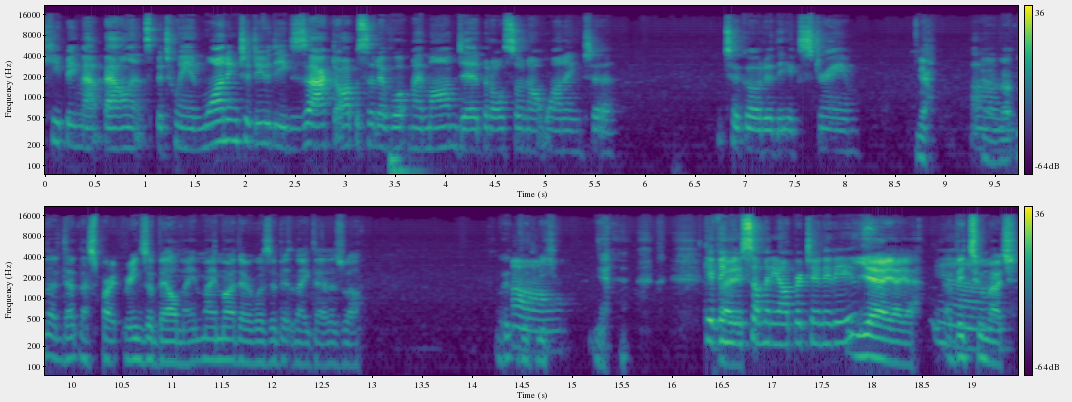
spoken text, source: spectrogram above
keeping that balance between wanting to do the exact opposite of what my mom did, but also not wanting to to go to the extreme. Yeah, um, yeah that, that, that part rings a bell. My my mother was a bit like that as well with, oh. with me. Yeah. Giving but, you so many opportunities. Yeah, yeah, yeah, yeah. A bit too much,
